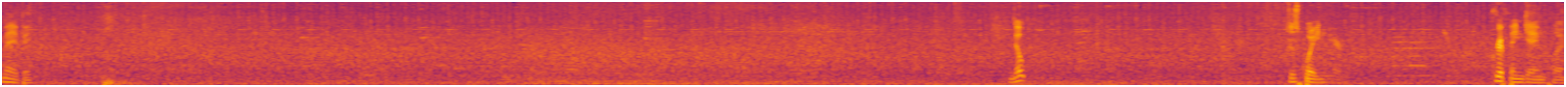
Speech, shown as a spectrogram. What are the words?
Maybe. Nope. Just waiting here. Gripping gameplay.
